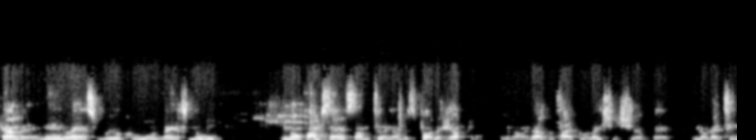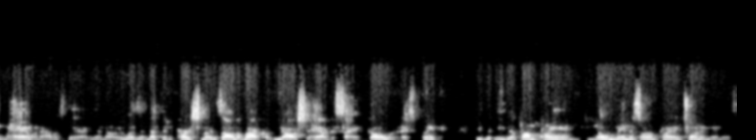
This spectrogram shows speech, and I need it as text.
handle it. And me and Lance real cool, and Lance knew, you know, if I'm saying something to him, it's for to help him, you know. And that's the type of relationship that you know that team had when I was there. You know, it wasn't nothing personal. It's all about we all should have the same goal, and that's winning. Either, either if I'm playing no minutes or I'm playing 20 minutes,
